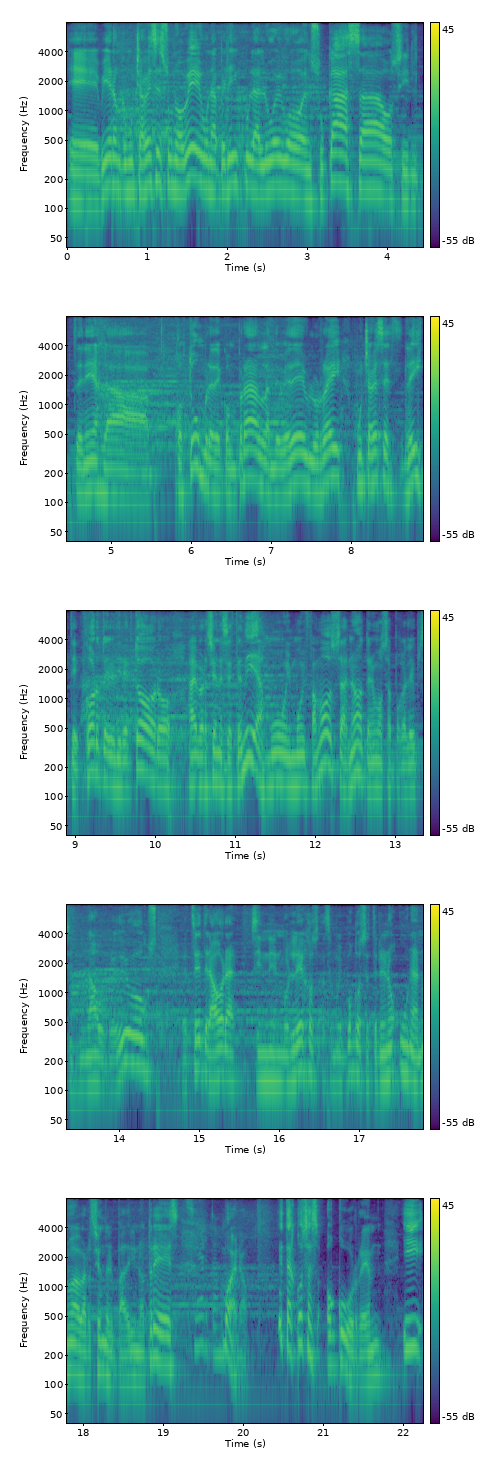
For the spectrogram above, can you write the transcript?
Eh, Vieron que muchas veces uno ve una película luego en su casa o si tenías la costumbre de comprarla en DVD, Blu-ray, muchas veces leíste corte del director o hay versiones extendidas muy muy famosas, ¿no? Tenemos Apocalipsis Now Redux, etcétera. Ahora, sin ir muy lejos, hace muy poco se estrenó una nueva versión del Padrino 3. Cierto. Bueno, estas cosas ocurren y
